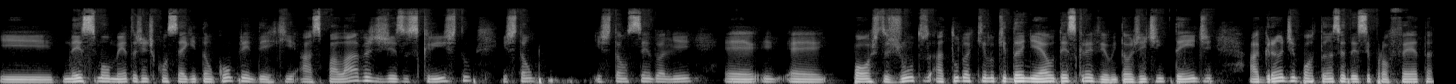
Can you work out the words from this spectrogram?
E nesse momento a gente consegue então compreender que as palavras de Jesus Cristo estão, estão sendo ali é, é, postas juntos a tudo aquilo que Daniel descreveu. Então a gente entende a grande importância desse profeta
